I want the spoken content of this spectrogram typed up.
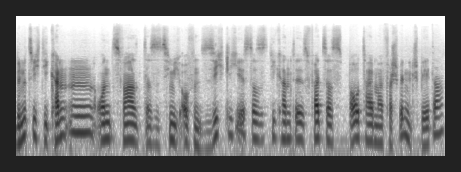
Benutze ich die Kanten und zwar, dass es ziemlich offensichtlich ist, dass es die Kante ist, falls das Bauteil mal verschwindet später.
